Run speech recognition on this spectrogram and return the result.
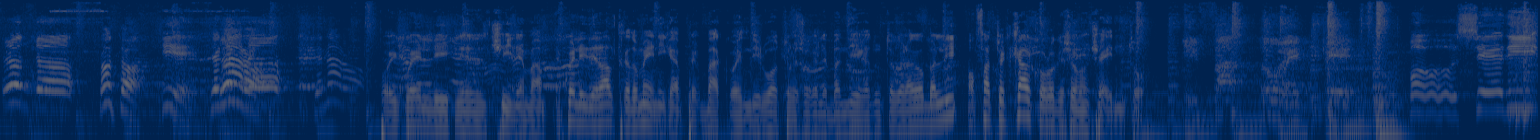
Pronto? Pronto? Chi è? Gennaro? Gennaro? poi quelli nel cinema, quelli dell'altra domenica per Bacco, Andy Ruotto, le sorelle bandiera, tutta quella roba lì. Ho fatto il calcolo che sono 100. Possiedi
